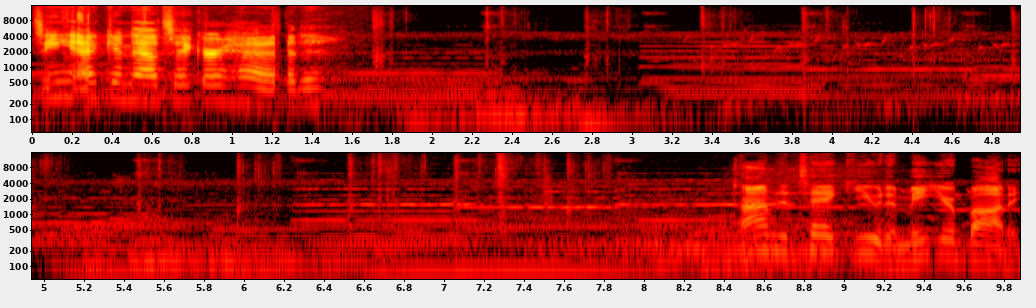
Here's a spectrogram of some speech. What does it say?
See, I can now take her head. Time to take you to meet your body.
